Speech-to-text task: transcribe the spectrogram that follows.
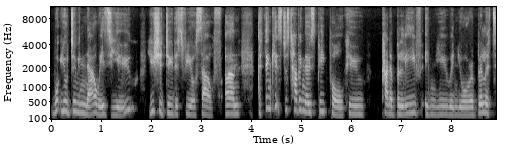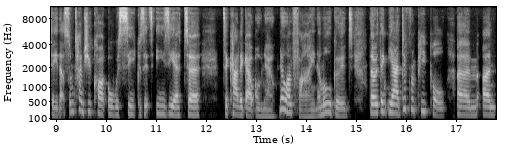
what you're doing now is you. You should do this for yourself. And i think it's just having those people who kind of believe in you and your ability that sometimes you can't always see because it's easier to to kind of go, oh no, no, I'm fine, I'm all good. Though I think, yeah, different people, um, and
